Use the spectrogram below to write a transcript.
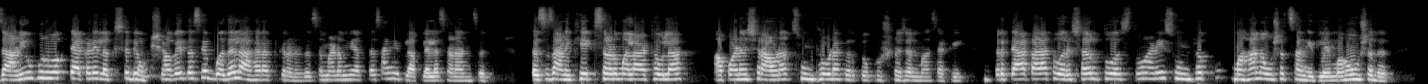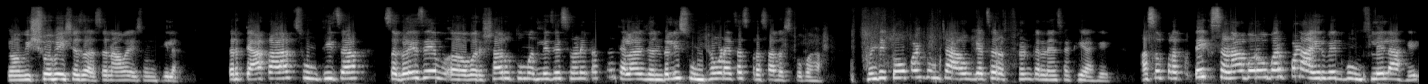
जाणीवपूर्वक त्याकडे लक्ष लक्ष. हवे तसे बदल आहारात करणं. जसं मॅडमनी आता सांगितलं आपल्याला सणांचं. तसंच आणखी एक सण मला आठवला. आपण श्रावणात सुंठवडा करतो कृष्ण जन्मासाठी. तर त्या काळात वर्षा ऋतू असतो आणि सुंठ खूप महान औषध सांगितलंय महौषध किंवा विश्वभेषज असं नाव आहे सुंठीला. तर त्या काळात सुंठीचा सगळे जे वर्षा ऋतूमधले जे सण येतात ना त्याला जनरली सुंठवड्याचाच प्रसाद असतो पहा म्हणजे तो पण तुमच्या आरोग्याचं रक्षण करण्यासाठी आहे. असं प्रत्येक सणाबरोबर पण आयुर्वेद गुंफलेला आहे.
